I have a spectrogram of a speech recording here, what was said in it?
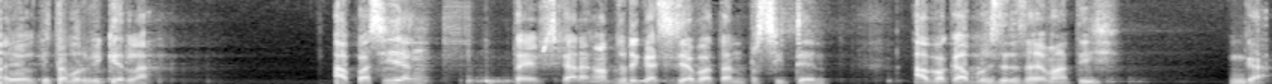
Ayo kita berpikirlah. Apa sih yang Taib sekarang kamu tuh dikasih jabatan presiden. Apakah presiden saya mati? Enggak.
